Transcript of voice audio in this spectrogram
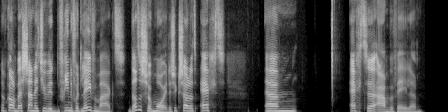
dan kan het best zijn dat je weer vrienden voor het leven maakt. Dat is zo mooi. Dus ik zou dat echt, um, echt uh, aanbevelen.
